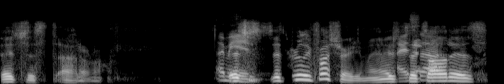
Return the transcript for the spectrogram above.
it's just I don't know. I mean, it's just it's really frustrating, man. It's, I that's saw- all it is.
